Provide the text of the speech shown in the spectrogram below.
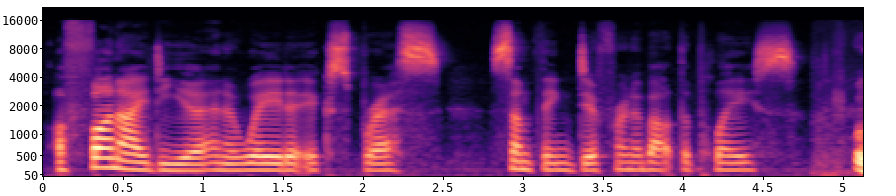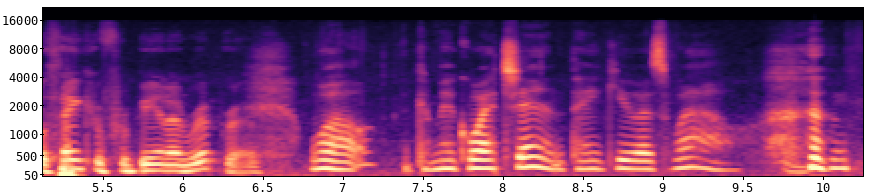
a fun idea and a way to express something different about the place. Well, thank you for being on Riprap. Well, Miigwetchin, thank you as well.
